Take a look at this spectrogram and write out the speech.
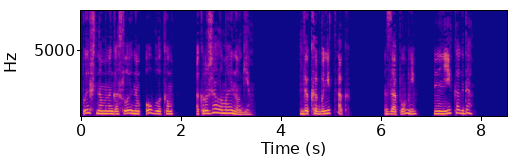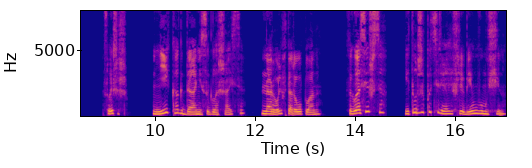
пышным многослойным облаком окружало мои ноги. Да как бы не так. Запомни, никогда. Слышишь? Никогда не соглашайся на роль второго плана. Согласишься, и тут же потеряешь любимого мужчину.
